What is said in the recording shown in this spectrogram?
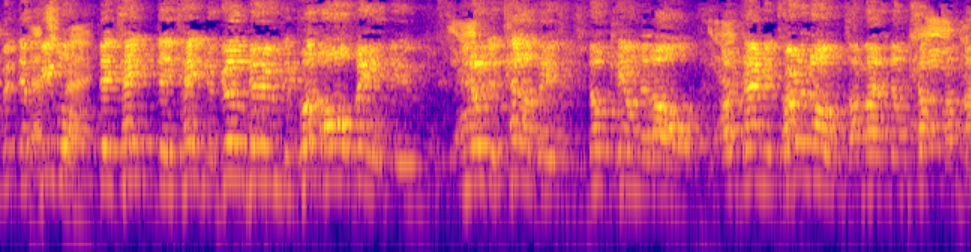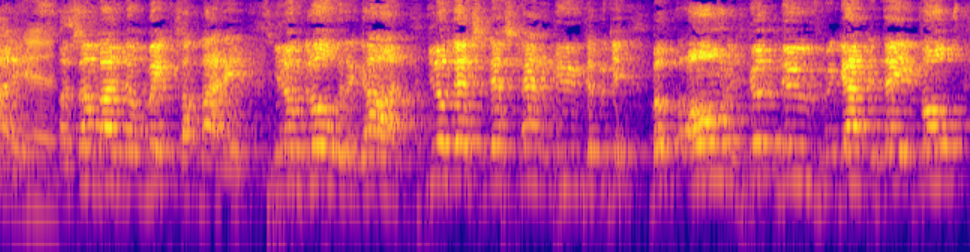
but the That's people, right. they take, they take the good news and put all bad news. You know, the televisions don't count at all. Every time you turn it on, somebody done shot somebody. Yes. Or somebody don't make somebody. You know, glory to God. You know, that's that's kind of news that we get. But the only good news we got today, folks,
